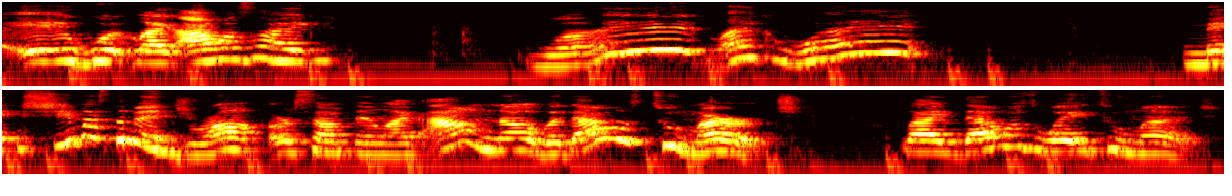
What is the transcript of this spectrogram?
It would like I was like, what? Like what? She must have been drunk or something. Like I don't know, but that was too much. Like that was way too much.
